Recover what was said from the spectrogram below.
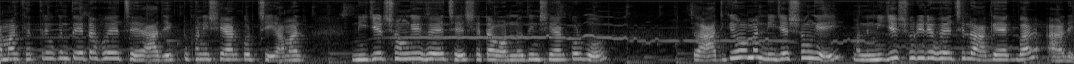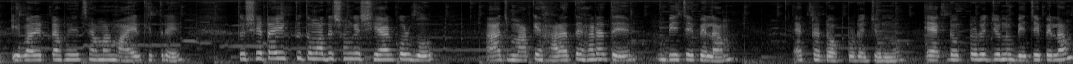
আমার ক্ষেত্রেও কিন্তু এটা হয়েছে, আজ একটুখানি শেয়ার করছি। আমার নিজের সঙ্গে হয়েছে, সেটা অন্যদিন শেয়ার করব। তো আজকেও আমার নিজের সঙ্গেই মানে নিজের শরীরে হয়েছিল আগে একবার, আর এবারেরটা হয়েছে আমার মায়ের ক্ষেত্রে। তো সেটাই একটু তোমাদের সঙ্গে শেয়ার করব। আজ মাকে হারাতে হারাতে বেঁচে পেলাম। একটা ডক্টরের জন্য। এক ডক্টরের জন্য বেঁচে পেলাম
